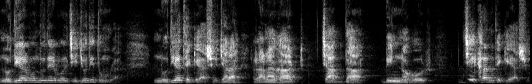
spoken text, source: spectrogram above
নদিয়ার বন্ধুদের বলছি, যদি তোমরা নদিয়া থেকে আসো, যারা রানাঘাট, চাকদা, বিননগর, যেখান থেকে আসো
